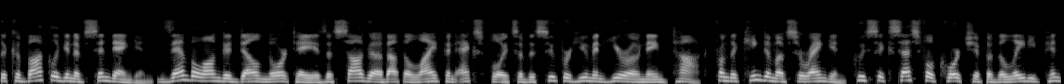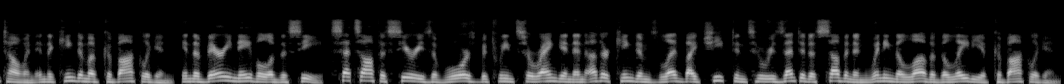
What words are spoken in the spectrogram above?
The Kabaklagan of Sindangan, Zamboanga del Norte is a saga about the life and exploits of the superhuman hero named Tak, from the kingdom of Sarangan, whose successful courtship of the Lady Pintawan in the kingdom of Kabaklagan, in the very navel of the sea, sets off a series of wars between Sarangan and other kingdoms led by chieftains who resented a Subanan winning the love of the Lady of Kabaklagan.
